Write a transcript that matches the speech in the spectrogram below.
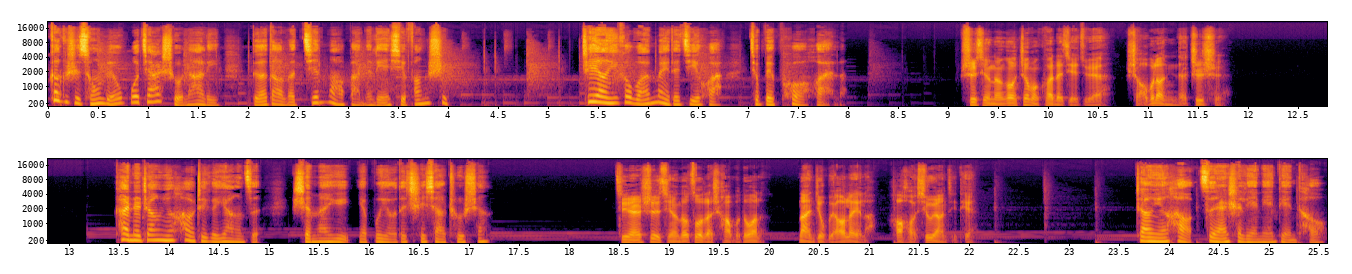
更是从刘波家属那里得到了金老板的联系方式。这样一个完美的计划就被破坏了。事情能够这么快的解决，少不了你的支持。看着张云浩这个样子，沈曼玉也不由得嗤笑出声。既然事情都做的差不多了，那你就不要累了，好好休养几天。张云浩自然是连连点头。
